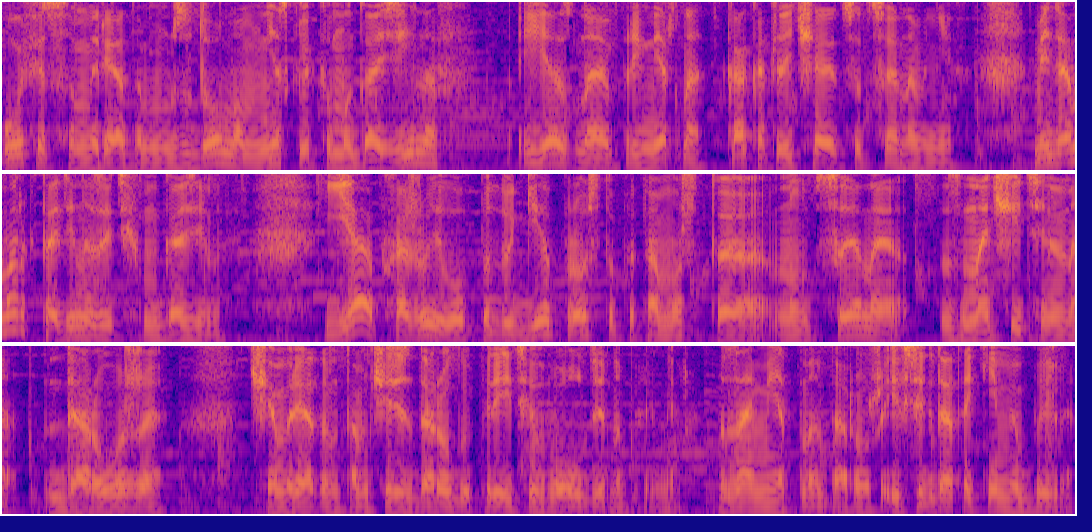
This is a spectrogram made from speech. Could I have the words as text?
офисом, рядом с домом несколько магазинов, и я знаю примерно, как отличаются цены в них. Медиамаркт один из этих магазинов. Я обхожу его по дуге просто потому, что ну, цены значительно дороже, чем рядом там через дорогу перейти в Волде, например. Заметно дороже. И всегда такими были.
